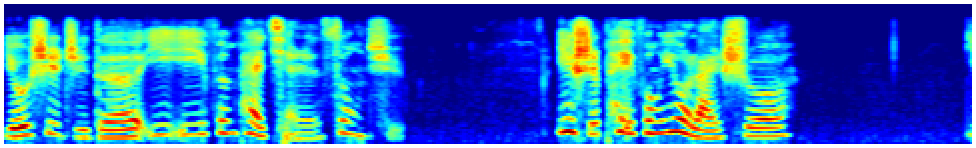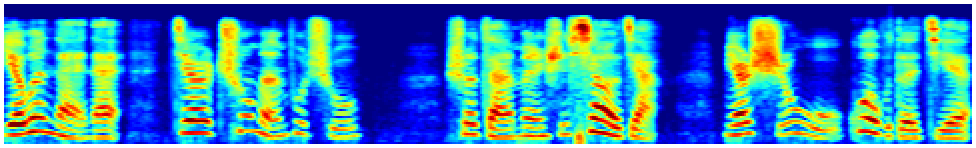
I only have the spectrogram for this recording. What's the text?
尤氏只得一一分派遣人送去。一时佩凤又来说：“爷问奶奶今儿出门不出？说咱们是孝家。”明儿十五过不得节，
